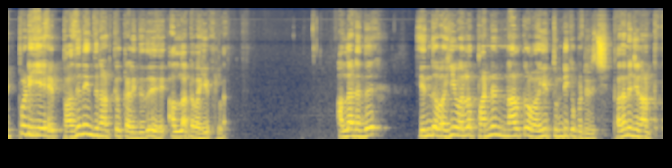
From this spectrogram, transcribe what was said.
இப்படியே பதினைந்து நாட்கள் கழிந்தது அல்லாட்ட வகை வரல. அல்லாட்டேருந்து எந்த வகையும் வரல? பன்னெண்டு நாட்கள் வகை துண்டிக்கப்பட்டுடுச்சு. பதினஞ்சு நாட்கள்.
